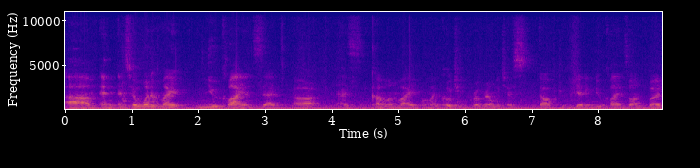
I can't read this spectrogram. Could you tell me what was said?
Um, and, and so one of my new clients that uh, has come on my on my coaching program, which I stopped getting new clients on, but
